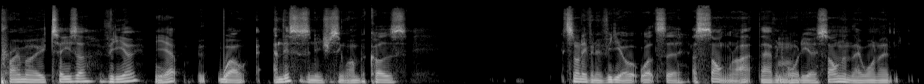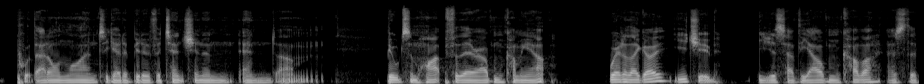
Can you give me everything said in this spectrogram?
promo teaser video. yep. Well, and this is an interesting one because it's not even a video. Well, it's a, a song, right? They have an audio song and they want to put that online to get a bit of attention and and um, build some hype for their album coming out. Where do they go? YouTube. You just have the album cover as the,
